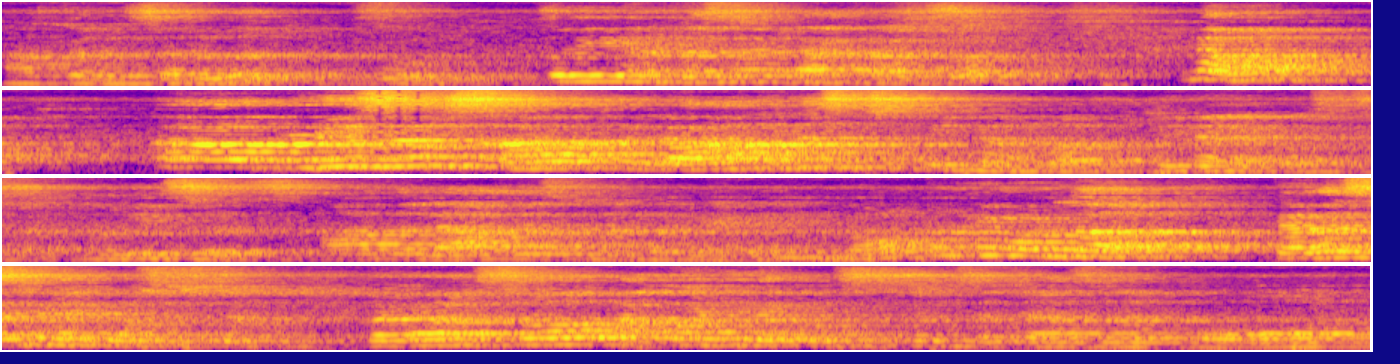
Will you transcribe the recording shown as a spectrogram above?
after the serve food. So, you understand that also. Now, uh, producers are the largest in number in an ecosystem. Producers are the largest in number not only on the terrestrial ecosystem but also aquatic ecosystems such as the pond,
